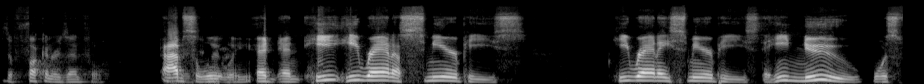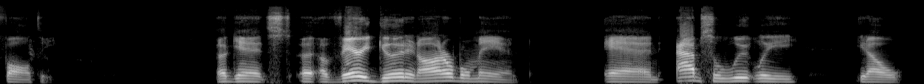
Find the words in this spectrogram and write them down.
he's a fucking resentful. absolutely. And and he he ran a smear piece. He ran a smear piece that he knew was faulty against a, a very good and honorable man and absolutely you know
